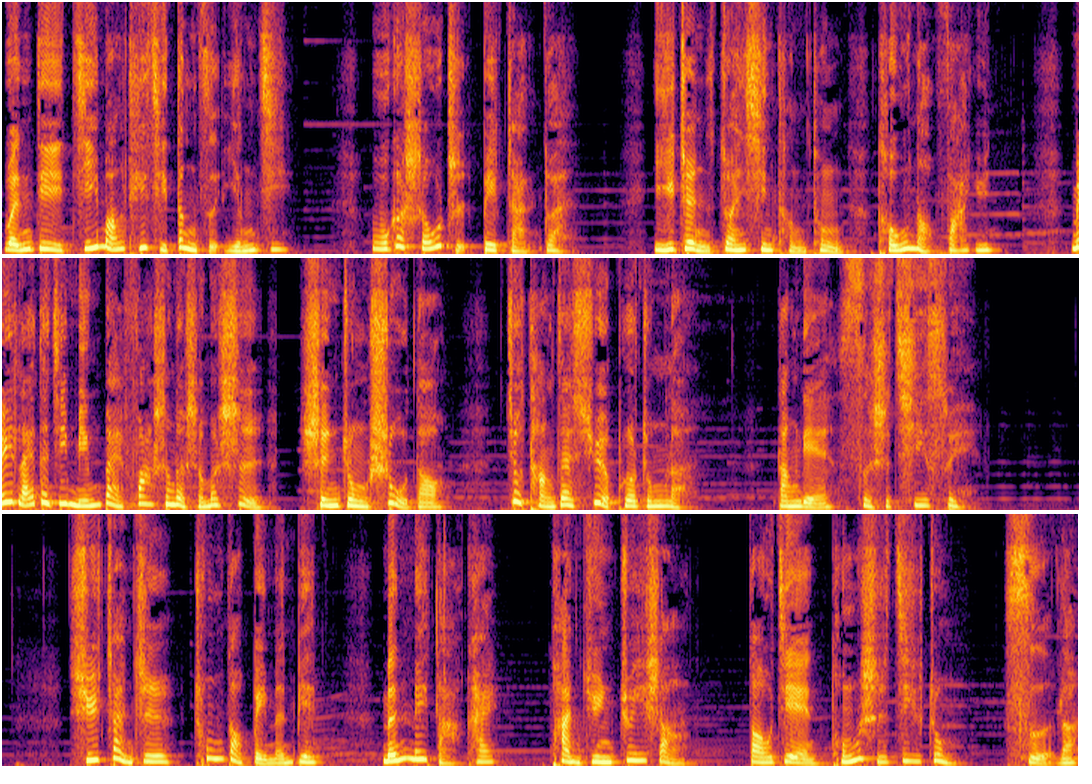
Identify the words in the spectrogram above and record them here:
文帝急忙提起凳子迎击，五个手指被斩断，一阵钻心疼痛，头脑发晕，没来得及明白发生了什么事，身中数刀，就躺在血泊中了，当年四十七岁。徐占之冲到北门边，门没打开，叛军追上，刀剑同时击中，死了。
